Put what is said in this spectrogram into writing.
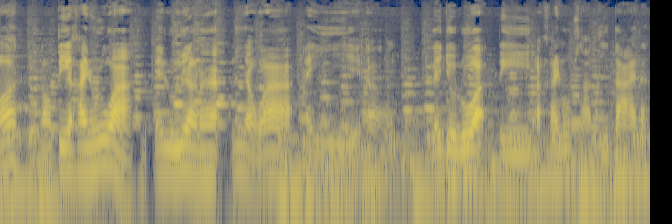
อ๋อลองตีอาคายนู้นดีกว่าได้รู้เรื่องนะฮะ เนื่องจากว่าไอ้เอ่อเลโยรุอะตีอาคายนู้นสามทีตายนะ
